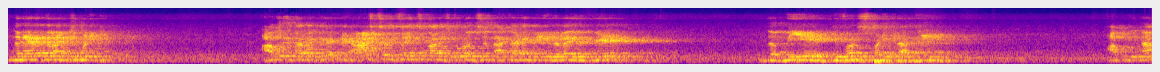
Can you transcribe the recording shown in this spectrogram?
இந்த நேரத்தில் அஞ்சு மணிக்கு. அவருக்கு நான் கேட்டேன் ஆர்ட்ஸ் சயின்ஸ் காலேஜ் ஸ்டூடெண்ட்ஸ் இந்த அகாடமி இதெல்லாம் இருக்கு. இந்த பிஏ டிஃபென்ஸ் படிக்கிறார்கள் அப்படின்னா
